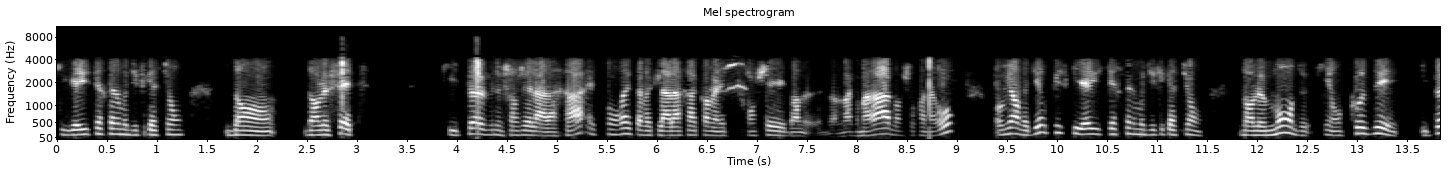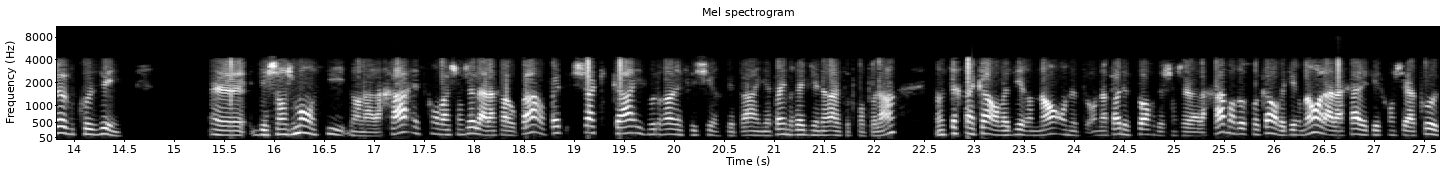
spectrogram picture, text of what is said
qu'il y a eu certaines modifications dans, dans le fait qui peuvent nous changer la halakha? Est-ce qu'on reste avec la halakha comme elle est tranchée dans le, dans l'Agmara, dans le Shulchan ou bien on va dire, puisqu'il y a eu certaines modifications dans le monde qui ont causé, qui peuvent causer euh, des changements aussi dans la halakha, est-ce qu'on va changer la halakha ou pas? En fait, chaque cas, il faudra réfléchir. Pas, il n'y a pas une règle générale à ce propos-là. Dans certains cas, on va dire non, on n'a pas de force de changer la halakha. Dans d'autres cas, on va dire non, la halakha a été tranchée à cause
